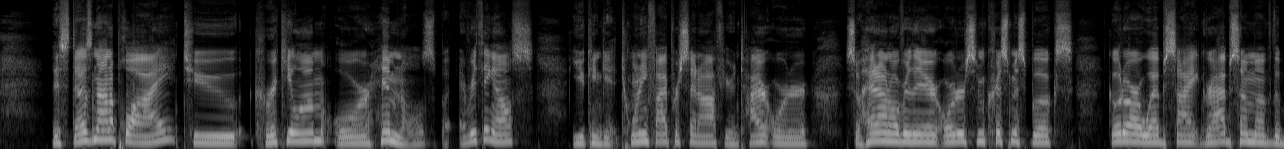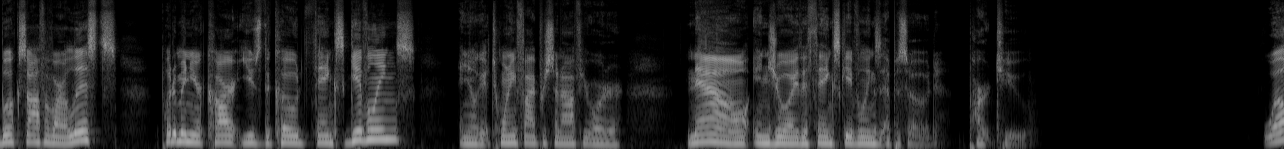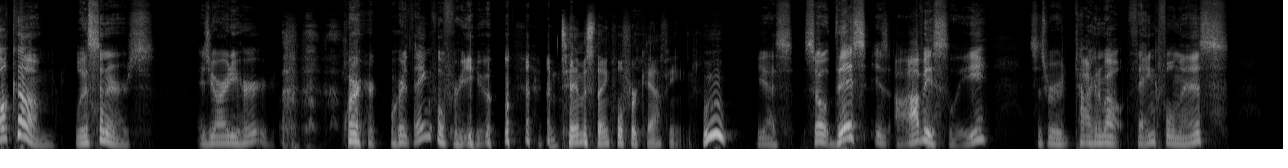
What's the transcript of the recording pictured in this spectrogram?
This does not apply to curriculum or hymnals, but everything else, you can get 25% off your entire order. So head on over there, order some Christmas books, go to our website, grab some of the books off of our lists, put them in your cart, use the code Thanksgivings, and you'll get 25% off your order. Now enjoy the Thanksgivings episode, part two. Welcome, listeners. As you already heard, we're, we're thankful for you. and Tim is thankful for caffeine. Woo! Yes. So this is obviously, since we're talking about thankfulness,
